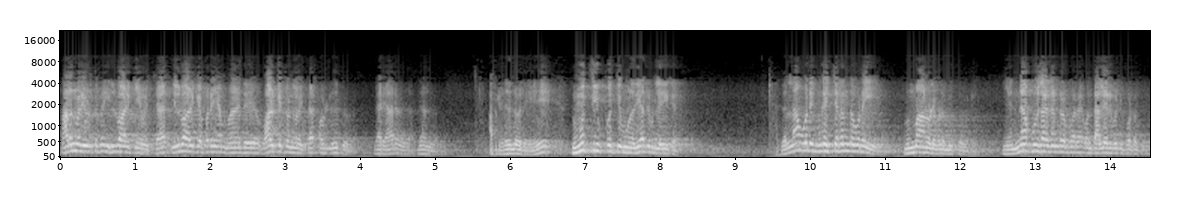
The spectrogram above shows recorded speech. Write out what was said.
அரண்மனை உறுப்பு இல்வாழ்க்கையை வச்சார். இல்வாழ்க்கை அப்புறம் ஏன் இது வாழ்க்கை தொங்க வைத்தார்? அப்படி எழுதிட்டு வேற யாரும் எழுதுவார். அப்படி எழுதினவரு நூத்தி முப்பத்தி மூணு அதிகாரம் இப்படி அதெல்லாம் ஒரு மிகச்சிறந்த உரை முன்மானோட விளம்பிக்க உரை. என்ன பூசா கன்ற போற? உன் தலையர் கொட்டி போட்டதுக்கு.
